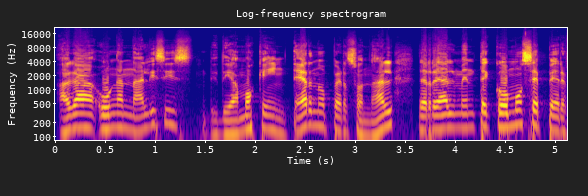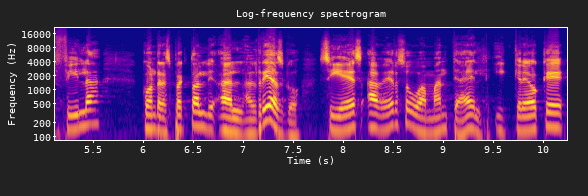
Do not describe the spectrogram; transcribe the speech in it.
haga un análisis, digamos que interno, personal, de realmente cómo se perfila con respecto al, riesgo, si es averso o amante a él. Y creo que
